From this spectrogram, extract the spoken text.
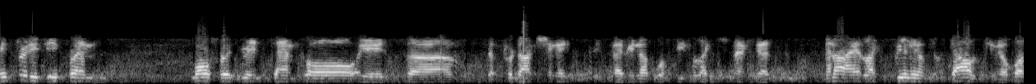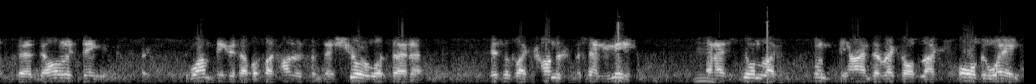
it's pretty different. Most of it's mid tempo. It's uh, the production is, is maybe not what people expected and I had like billions of doubts, you know. But uh, the only thing, one thing that I was like hundred percent sure was that uh, this was like hundred percent me, mm. and I still like stood behind the record like all the way.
